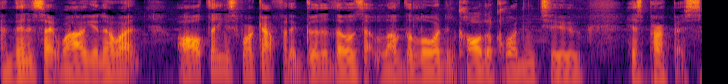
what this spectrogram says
And then it's like, wow, you know what? All things work out for the good of those that love the Lord and called according to his purpose.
